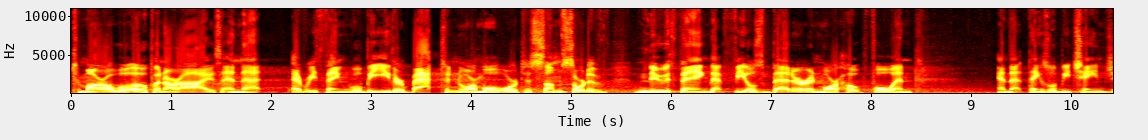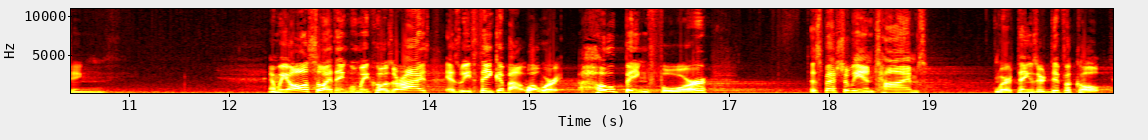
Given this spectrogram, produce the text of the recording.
tomorrow we'll open our eyes and that everything will be either back to normal or to some sort of new thing that feels better and more hopeful and, and that things will be changing. And we also, I think, when we close our eyes, as we think about what we're hoping for, especially in times where things are difficult,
